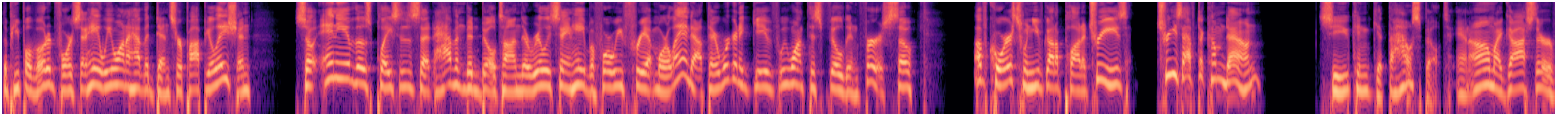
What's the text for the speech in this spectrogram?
the people voted for said, hey, we want to have a denser population. So, any of those places that haven't been built on, they're really saying, hey, before we free up more land out there, we're going to give, we want this filled in first. So, of course, when you've got a plot of trees, trees have to come down so you can get the house built. And oh my gosh, there are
